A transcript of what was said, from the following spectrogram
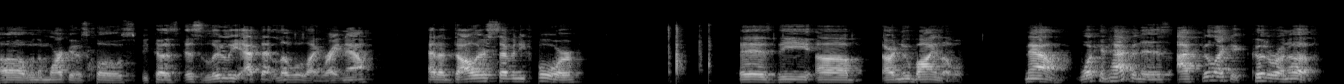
uh, when the market is closed because it's literally at that level like right now. At a dollar seventy-four is the uh, our new buying level. Now, what can happen is I feel like it could run up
